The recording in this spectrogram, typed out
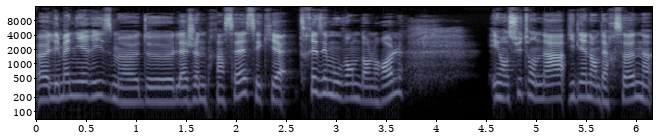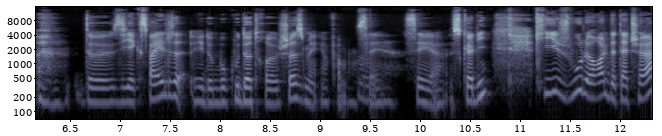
euh, les maniérismes de la jeune princesse et qui est très émouvante dans le rôle. Et ensuite, on a Gillian Anderson de The X-Files et de beaucoup d'autres choses, mais enfin bon, c'est, c'est euh, Scully, qui joue le rôle de Thatcher.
